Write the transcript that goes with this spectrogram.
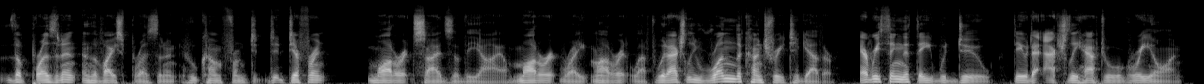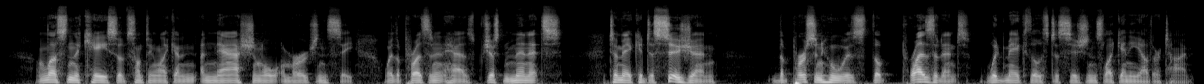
the president and the vice president, who come from d- d- different moderate sides of the aisle, moderate right, moderate left, would actually run the country together. Everything that they would do, they would actually have to agree on. Unless in the case of something like a, a national emergency, where the president has just minutes to make a decision, the person who is the president would make those decisions like any other time.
